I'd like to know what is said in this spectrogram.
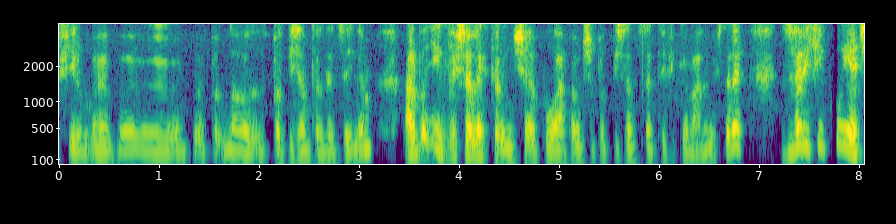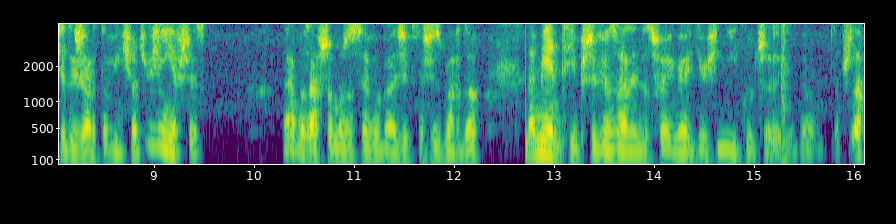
firm, y, y, no, podpisem tradycyjnym, albo niech wyśle elektronicznie pułapem czy podpisem certyfikowanym i wtedy zweryfikujecie tych żartowniści. Oczywiście nie wszystko, tak, bo zawsze można sobie wyobrazić, że ktoś jest bardzo namiętnie przywiązany do swojego jakiegoś niku, czy no, no,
